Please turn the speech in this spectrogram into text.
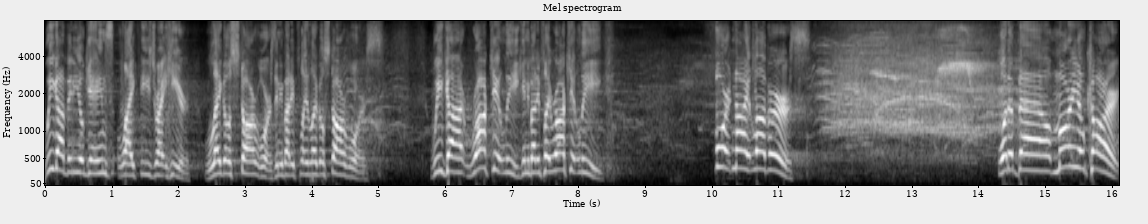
we got video games like these right here. Lego Star Wars. Anybody play Lego Star Wars? We got Rocket League. Anybody play Rocket League? Fortnite lovers. What about Mario Kart?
